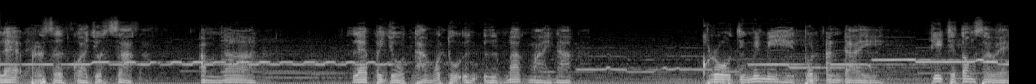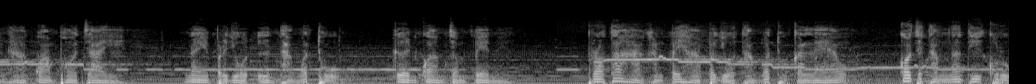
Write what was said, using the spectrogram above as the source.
และประเสริฐกว่ายศศักดิ์อำนาจ และประโยชน์ทางวัตถุอื่น ๆ มากมายนัก ครูจึงไม่มีเหตุผลอันใดที่จะต้องแสวงหาความพอใจ ในประโยชน์อื่นทางวัตถุ เกินความจำเป็น เพราะถ้าหากหันไปหาประโยชน์ทางวัตถุกันแล้ว ก็จะทำหน้าที่ครู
